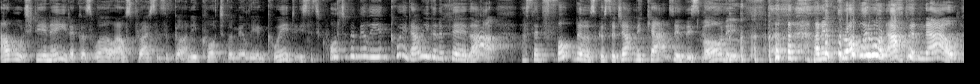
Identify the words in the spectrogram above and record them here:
how much do you need? I goes, well, house prices have got, I need quarter of a million quid. He says, quarter of a million quid? How are you going to pay that? I said, fuck knows, because I jacked my cards in this morning. and it probably won't happen now.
